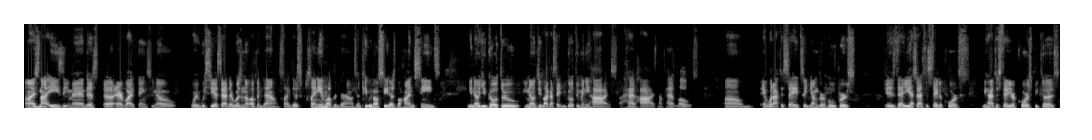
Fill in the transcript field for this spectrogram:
Uh, it's not easy, man. There's, uh, everybody thinks, you know, where we see us at, there wasn't no up and downs. Like there's plenty mm-hmm. of up and downs and people don't see that's behind the scenes. You know, you go through, you know, like I said, you go through many highs. I had highs and I've had lows. Um, and what I could say to younger hoopers is that you have to have to stay the course. You have to stay your course because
